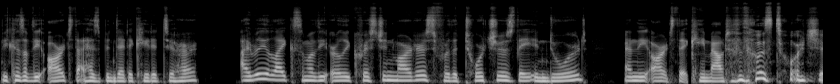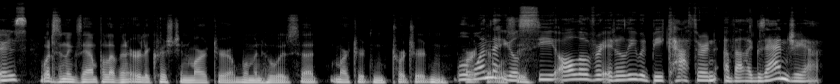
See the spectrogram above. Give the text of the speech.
because of the art that has been dedicated to her. I really like some of the early Christian martyrs for the tortures they endured and the art that came out of those tortures. What's an example of an early Christian martyr, a woman who was uh, martyred and tortured? And well, one that, we'll you'll see? see all over Italy would be Catherine of Alexandria.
